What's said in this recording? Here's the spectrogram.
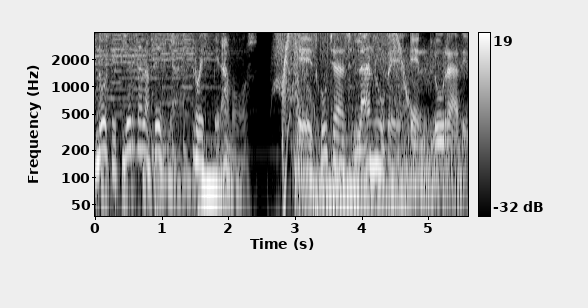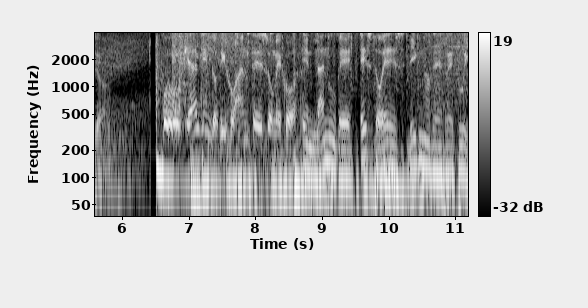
No se pierda la feria. Lo esperamos. Escuchas la nube en Blue Radio. Porque alguien lo dijo antes o mejor. En la nube, esto es digno de retweet.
